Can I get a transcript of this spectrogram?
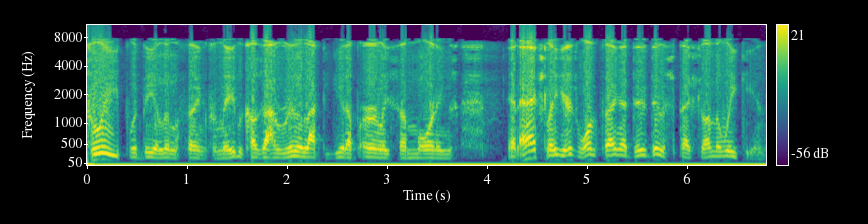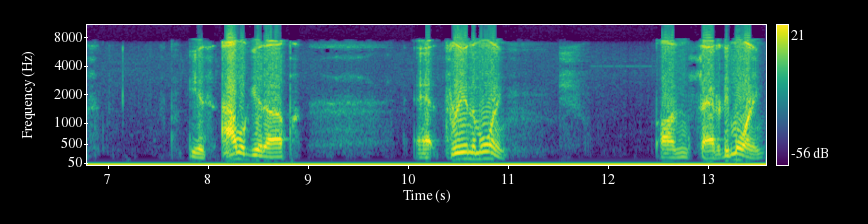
Sleep would be a little thing for me because I really like to get up early some mornings. And actually, here's one thing I do do, especially on the weekends, is I will get up at three in the morning on Saturday morning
